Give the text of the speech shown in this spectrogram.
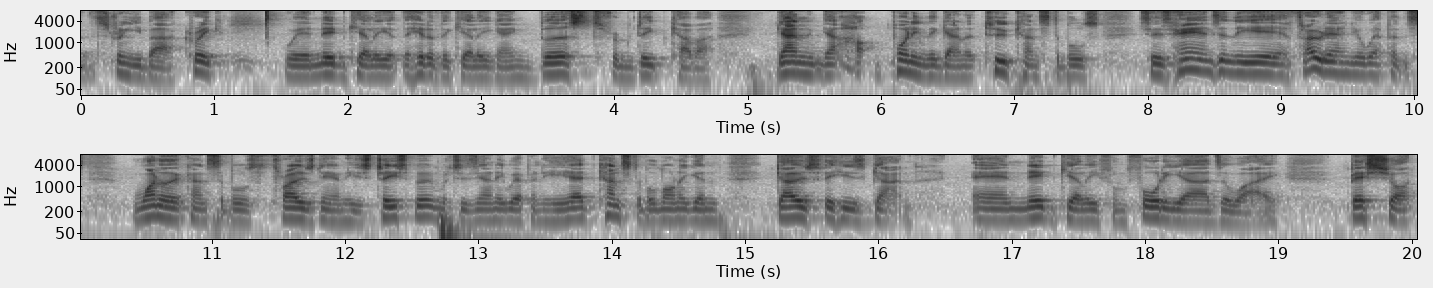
the Stringy Bark Creek where Ned Kelly, at the head of the Kelly gang, bursts from deep cover, gun, pointing the gun at two constables, says, Hands in the air, throw down your weapons. One of the constables throws down his teaspoon, which is the only weapon he had. Constable Lonigan goes for his gun, and Ned Kelly, from 40 yards away, best shot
